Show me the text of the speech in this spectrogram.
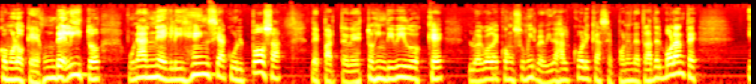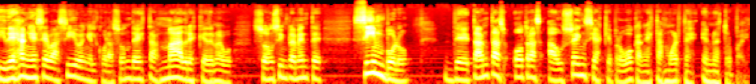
como lo que es un delito, una negligencia culposa de parte de estos individuos que luego de consumir bebidas alcohólicas se ponen detrás del volante y dejan ese vacío en el corazón de estas madres que de nuevo son simplemente símbolo de tantas otras ausencias que provocan estas muertes en nuestro país.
